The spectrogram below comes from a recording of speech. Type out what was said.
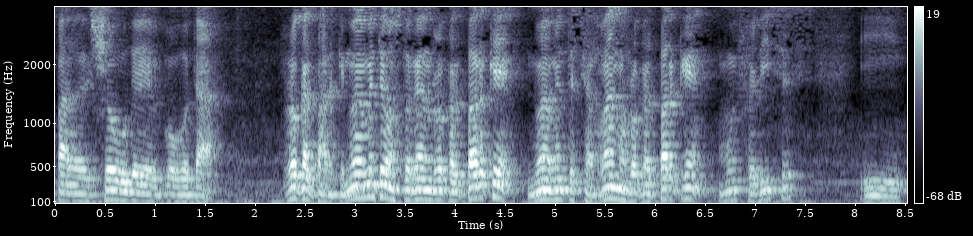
Para el show de Bogotá. Rock al Parque. Nuevamente vamos a tocar en Rock al Parque. Nuevamente cerramos Rock al Parque. Muy felices. Y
